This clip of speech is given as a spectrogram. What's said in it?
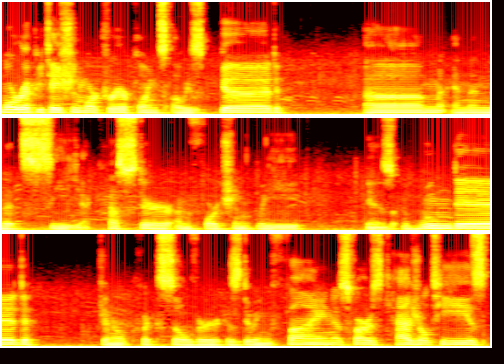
more reputation, more career points, always good. Um, and then let's see, yeah, Custer, unfortunately, is wounded. General Quicksilver is doing fine. As far as casualties,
